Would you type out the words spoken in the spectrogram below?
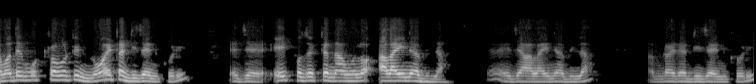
আমাদের মোটামুটি নয়টা ডিজাইন করি। এই যে, এই প্রজেক্টের নাম হলো আলাইনা ভিলা হ্যাঁ এই যে আলাইনা ভিলা আমরা এটা ডিজাইন করি।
